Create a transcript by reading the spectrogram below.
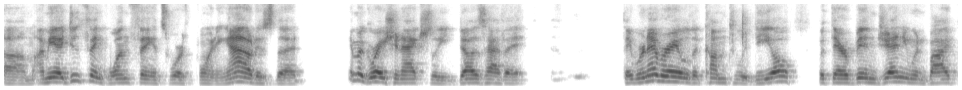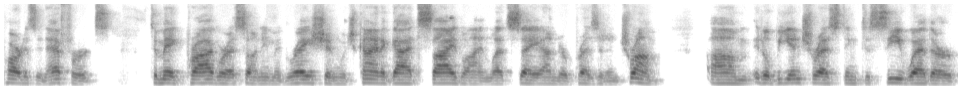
um, I mean, I do think one thing it's worth pointing out is that immigration actually does have a, they were never able to come to a deal, but there have been genuine bipartisan efforts to make progress on immigration, which kind of got sidelined, let's say, under President Trump. Um, it'll be interesting to see whether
